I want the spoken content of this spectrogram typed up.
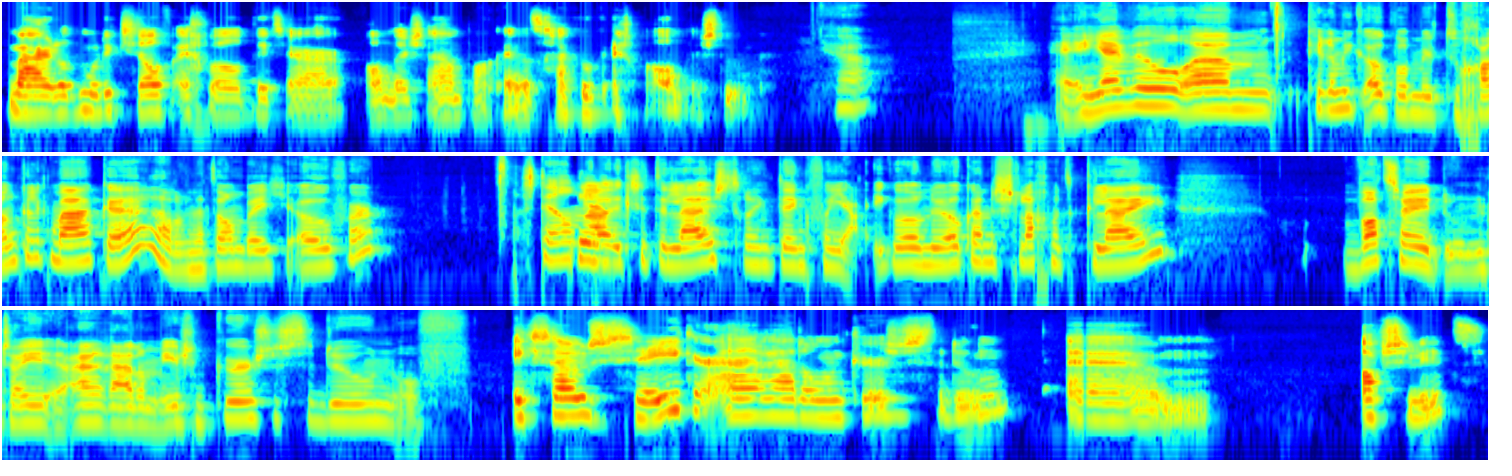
Maar dat moet ik zelf echt wel dit jaar anders aanpakken. En dat ga ik ook echt wel anders doen. Ja. Hey, en jij wil um, keramiek ook wat meer toegankelijk maken, hè? Daar hadden we het al een beetje over. Stel nou, ik zit te luisteren en ik denk van ja, ik wil nu ook aan de slag met klei. Wat zou je doen? Zou je aanraden om eerst een cursus te doen? Of... Ik zou zeker aanraden om een cursus te doen. Um, absoluut.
